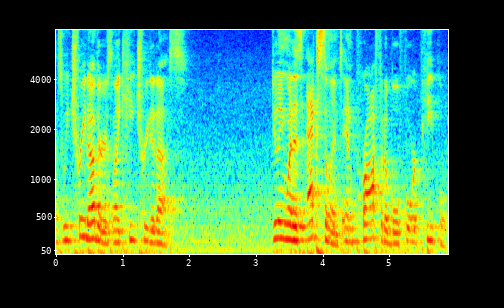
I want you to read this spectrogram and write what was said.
as we treat others like He treated us, doing what is excellent and profitable for people.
